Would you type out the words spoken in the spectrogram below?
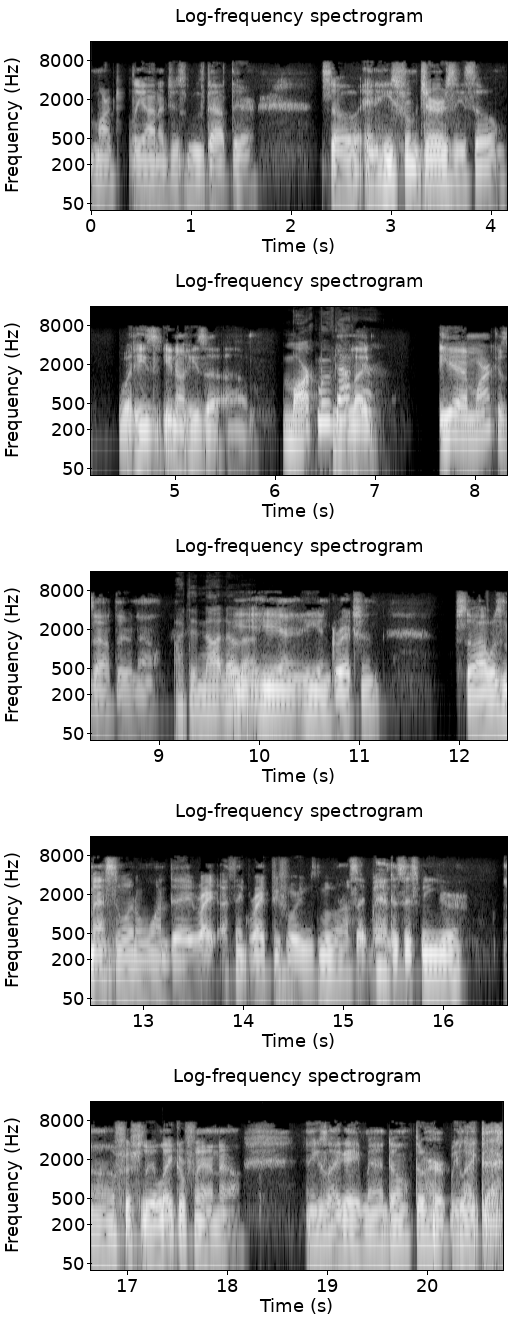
Mark Guiliana just moved out there, so and he's from Jersey. So what he's you know he's a um, Mark moved out like there. Yeah Mark is out there now. I did not know he, that. he and he and Gretchen. So I was messing with him one day, right? I think right before he was moving. I was like, "Man, does this mean you're uh, officially a Laker fan now?" And he's like, "Hey, man, don't don't hurt me like that."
